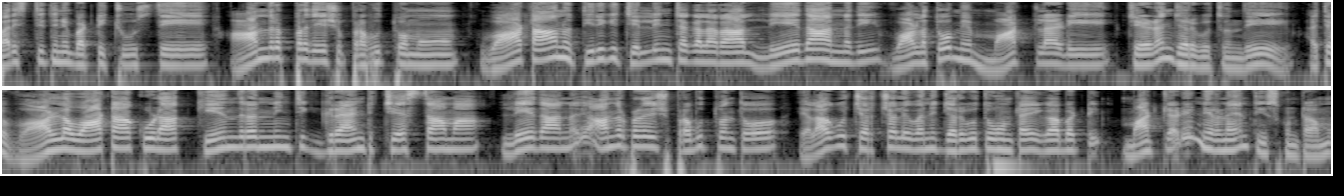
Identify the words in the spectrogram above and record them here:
పరిస్థితిని బట్టి చూస్తే ఆంధ్రప్రదేశ్ ప్రభుత్వము వాటాను తిరిగి చెల్లించగలరా లేదా అన్నది వాళ్ళతో మేము మాట్లాడి చేయడం జరుగుతుంది. అయితే వాళ్ళ వాటా కూడా కేంద్రం నుంచి గ్రాంట్ చేస్తామా లేదా అన్నది ఆంధ్రప్రదేశ్ ప్రభుత్వంతో ఎలాగూ చర్చలు ఇవన్నీ జరుగుతూ ఉంటాయి కాబట్టి మాట్లాడి నిర్ణయం తీసుకుంటాము.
